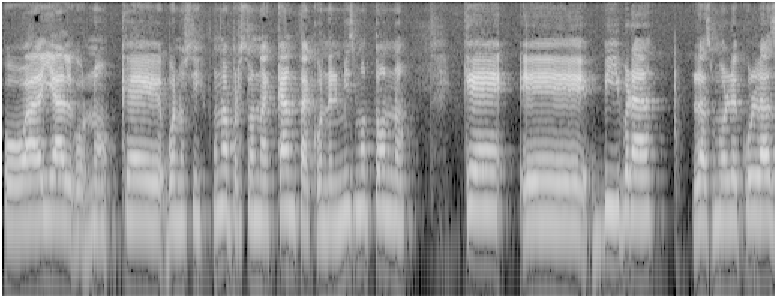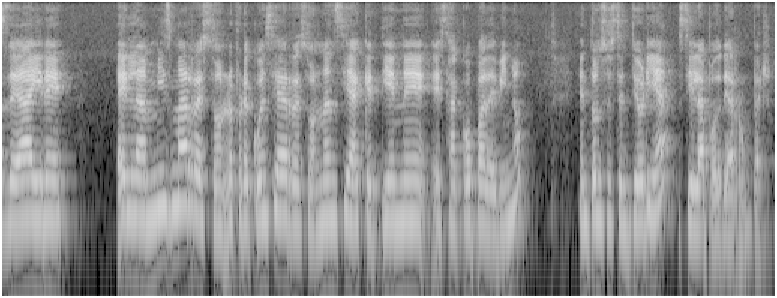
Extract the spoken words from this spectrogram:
o hay algo, ¿no? Que, bueno, sí, una persona canta con el mismo tono que eh, vibra las moléculas de aire en la misma la frecuencia de resonancia que tiene esa copa de vino, entonces en teoría sí la podría romper.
